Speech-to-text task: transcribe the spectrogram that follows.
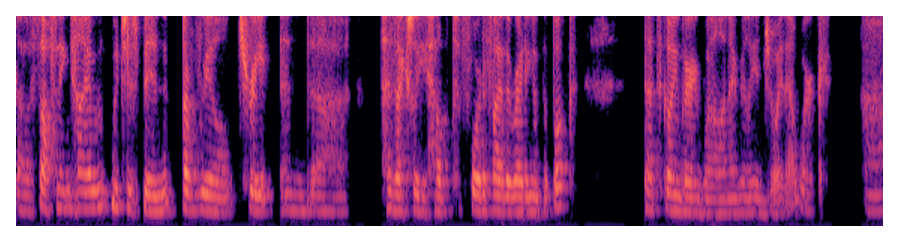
uh, Softening Time, which has been a real treat and uh, has actually helped to fortify the writing of the book. That's going very well, and I really enjoy that work. Uh,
